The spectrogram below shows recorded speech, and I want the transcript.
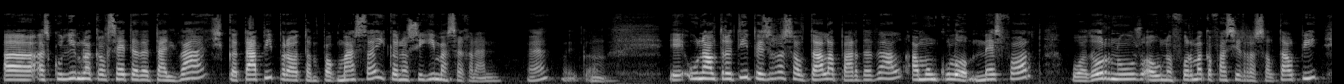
Uh, escollim la calceta de tall baix, que tapi, però tampoc massa, i que no sigui massa gran. Eh? Que... Mm. Eh, un altre tip és ressaltar la part de dalt amb un color més fort o adornos o una forma que faci ressaltar el pit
